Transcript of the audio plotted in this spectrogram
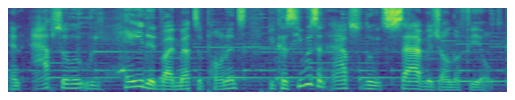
and absolutely hated by Mets opponents because he was an absolute savage on the field.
